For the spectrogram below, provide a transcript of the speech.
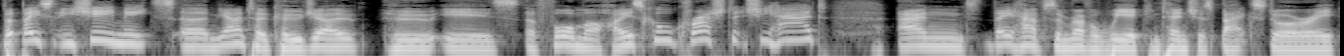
But basically she meets, um, Yamato Kujo, who is a former high school crush that she had. And they have some rather weird, contentious backstory.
